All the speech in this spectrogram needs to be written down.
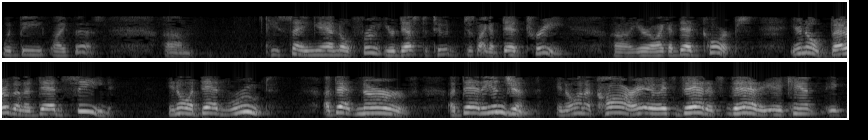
would be like this. Um, he's saying you have no fruit, you're destitute, just like a dead tree. Uh, you're like a dead corpse. You're no better than a dead seed. You know, a dead root, a dead nerve, a dead engine. You know, in a car, it's dead. It's dead. It can't. It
